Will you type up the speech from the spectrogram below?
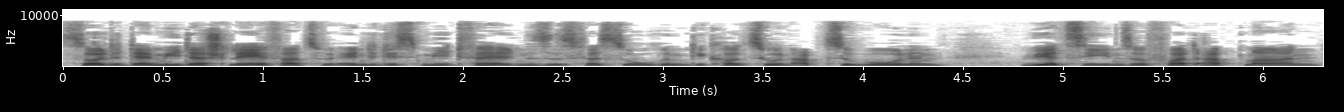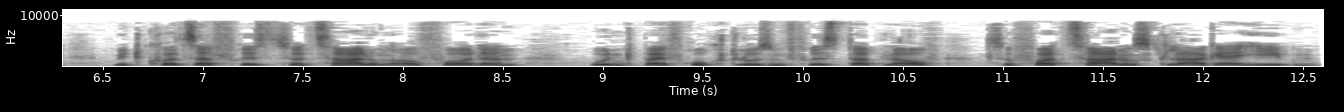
Sollte der Mieter Schläfer zu Ende des Mietverhältnisses versuchen, die Kaution abzuwohnen wird sie ihn sofort abmahnen, mit kurzer Frist zur Zahlung auffordern und bei fruchtlosem Fristablauf sofort Zahlungsklage erheben.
